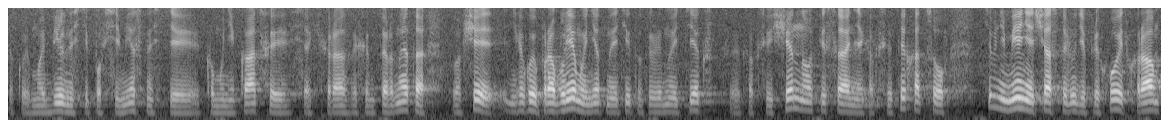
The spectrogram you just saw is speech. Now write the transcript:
такой мобильности, повсеместности, коммуникации, всяких разных интернета. Вообще никакой проблемы нет найти тот или иной текст, как священного писания, как святых отцов. Тем не менее, часто люди приходят в храм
